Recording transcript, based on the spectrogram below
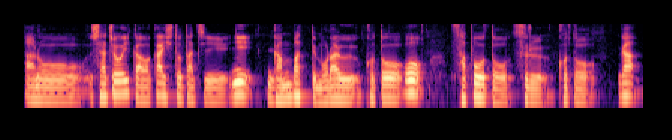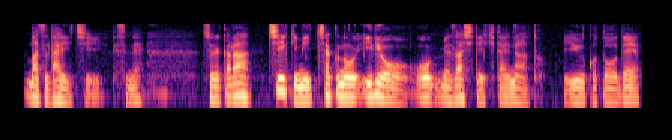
あの社長以下若い人たちに頑張ってもらうことをサポートすることがまず第一ですね。それから地域密着の医療を目指していきたいなということで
